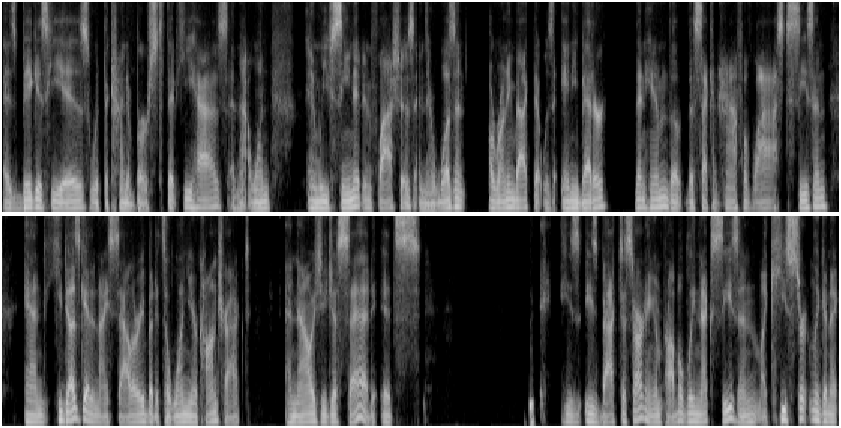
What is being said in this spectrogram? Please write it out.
as big as he is with the kind of burst that he has and that one and we've seen it in flashes and there wasn't a running back that was any better than him the the second half of last season. And he does get a nice salary but it's a one year contract. And now as you just said it's he's he's back to starting and probably next season. Like he's certainly going to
